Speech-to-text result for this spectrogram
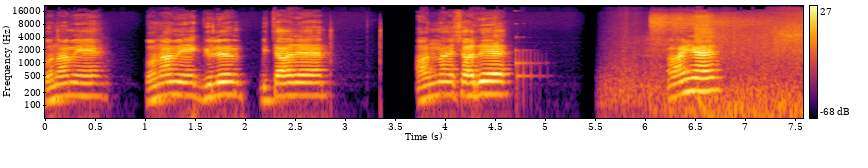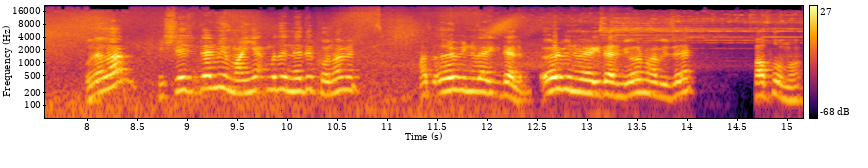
Konami. Konami gülüm bir tane. Anlaş hadi. Aynen. Bu ne lan? Hiç legit vermiyor. Manyak mıdır nedir Konami? Abi Irvin'i ver gidelim. Irvin'i ver gidelim. Yorma bize. Kafu mu?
